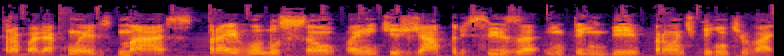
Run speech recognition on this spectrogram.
trabalhar com eles, mas para evolução a gente já precisa entender para onde que a gente vai.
